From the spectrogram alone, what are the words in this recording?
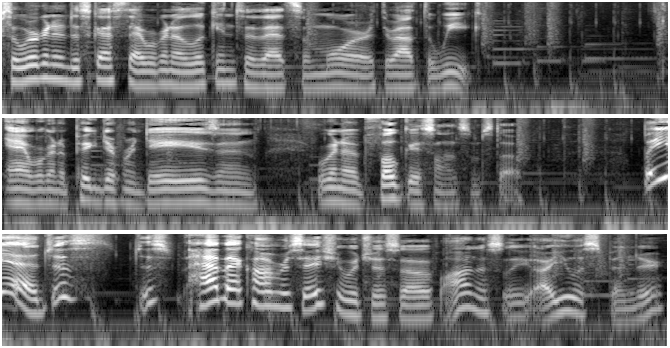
So we're going to discuss that. We're going to look into that some more throughout the week. And we're going to pick different days and we're going to focus on some stuff. But yeah, just just have that conversation with yourself. Honestly, are you a spender?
